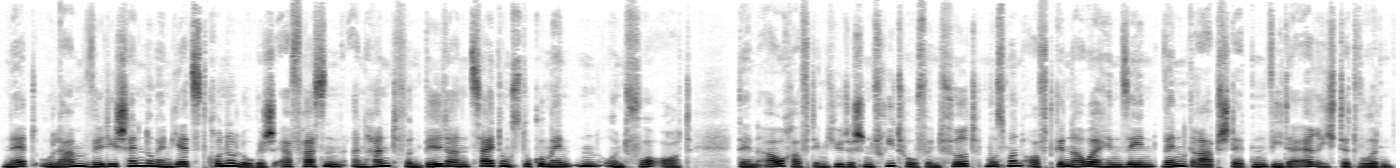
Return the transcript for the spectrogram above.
Ned Ulam will die Schändungen jetzt chronologisch erfassen, anhand von Bildern, Zeitungsdokumenten und vor Ort. Denn auch auf dem jüdischen Friedhof in Fürth muss man oft genauer hinsehen, wenn Grabstätten wieder errichtet wurden.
